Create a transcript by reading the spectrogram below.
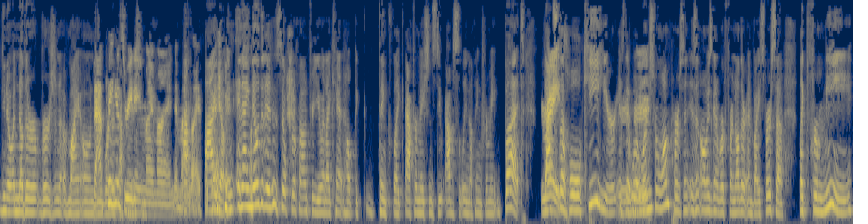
you know, another version of my own. That thing is reading my mind in my I, life. Okay? I know. And, and I know that it is so profound for you and I can't help but think like affirmations do absolutely nothing for me, but that's right. the whole key here is mm-hmm. that what works mm-hmm. for one person isn't always going to work for another and vice versa. Like for me,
